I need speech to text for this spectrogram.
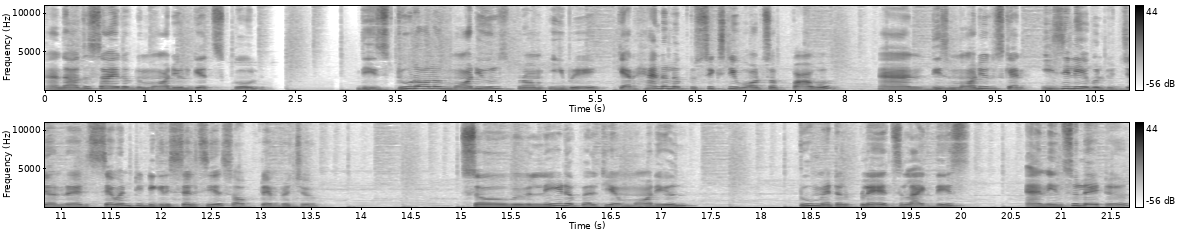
and the other side of the module gets cold. These $2 modules from eBay can handle up to 60 watts of power and these modules can easily able to generate 70 degrees Celsius of temperature. So we will need a Peltier module, two metal plates like this, an insulator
